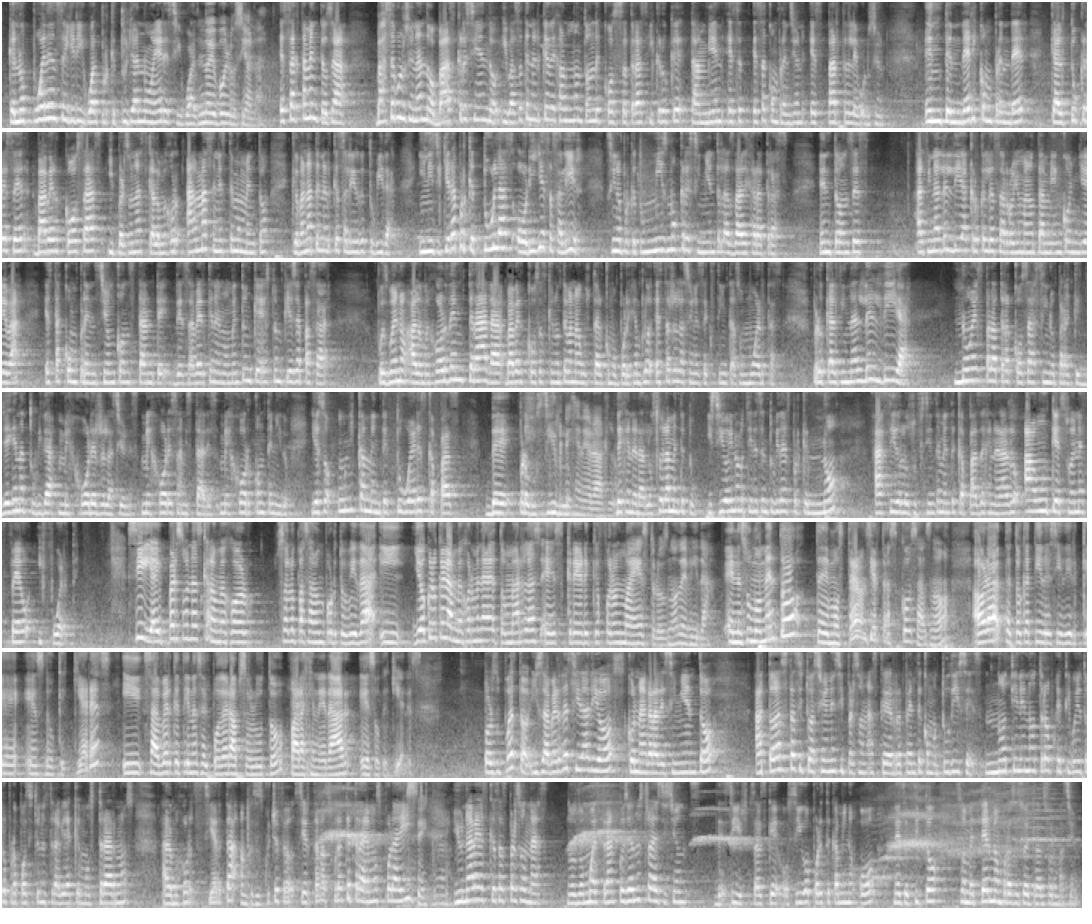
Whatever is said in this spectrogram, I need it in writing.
que no pueden seguir igual porque tú ya no eres igual. No evoluciona. Exactamente, o sea, vas evolucionando, vas creciendo y vas a tener que dejar un montón de cosas atrás y creo que también esa comprensión es parte de la evolución entender y comprender que al tú crecer va a haber cosas y personas que a lo mejor amas en este momento que van a tener que salir de tu vida. Y ni siquiera porque tú las orilles a salir, sino porque tu mismo crecimiento las va a dejar atrás. Entonces, al final del día creo que el desarrollo humano también conlleva esta comprensión constante de saber que en el momento en que esto empiece a pasar, pues bueno, a lo mejor de entrada va a haber cosas que no te van a gustar, como por ejemplo estas relaciones extintas o muertas, pero que al final del día no es para otra cosa, sino para que lleguen a tu vida mejores relaciones, mejores amistades, mejor contenido. Y eso únicamente tú eres capaz de producirlo. De generarlo. De generarlo, solamente tú. Y si hoy no lo tienes en tu vida es porque no has sido lo suficientemente capaz de generarlo, aunque suene feo y fuerte. Sí, hay personas que a lo mejor solo pasaron por tu vida y yo creo que la mejor manera de tomarlas es creer que fueron maestros, ¿no? De vida. En su momento te demostraron ciertas cosas, ¿no? Ahora te toca a ti decidir qué es lo que quieres y saber que tienes el poder absoluto para generar eso que quieres. Por supuesto, y saber decir adiós con agradecimiento a todas estas situaciones y personas que de repente, como tú dices, no tienen otro objetivo y otro propósito en nuestra vida que mostrarnos a lo mejor cierta, aunque se escuche feo, cierta basura que traemos por ahí. Sí, claro. Y una vez que esas personas nos lo muestran, pues ya es nuestra decisión decir, ¿sabes qué? O sigo por este camino o necesito someterme a un proceso de transformación.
